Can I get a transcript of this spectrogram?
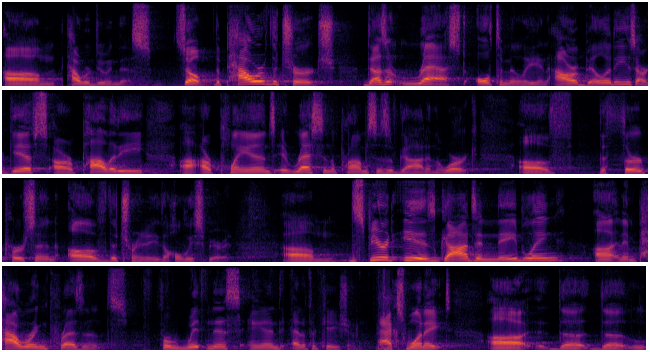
um, how we're doing this. So the power of the church doesn't rest ultimately in our abilities, our gifts, our polity, uh, our plans. It rests in the promises of God and the work of the third person of the Trinity, the Holy Spirit. Um, the Spirit is God's enabling uh, and empowering presence for witness and edification. Acts 1 8. Uh, the, the,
